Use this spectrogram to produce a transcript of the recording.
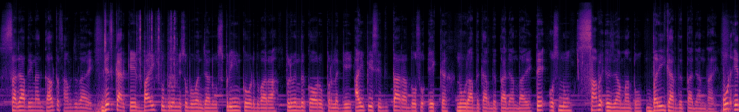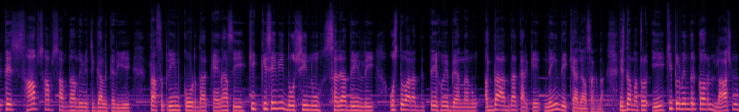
ਸਜ਼ਾ ਦੇਣਾ ਗਲਤ ਸਮਝਦਾ ਹੈ ਜਿਸ ਕਰਕੇ 22 ਅਕਤੂਬਰ 1952 ਨੂੰ ਸੁਪਰੀਮ ਕੋਰਟ ਦੁਆਰਾ ਪਲਵਿੰਦਰ ਕੌਰ ਉੱਪਰ ਲੱਗੀ ਆਈਪੀਸੀ ਦੀ ਧਾਰਾ 201 ਨੂੰ ਰੱਦ ਕਰ ਦਿੱਤਾ ਜਾਂਦਾ ਹੈ ਤੇ ਉਸ ਨੂੰ ਸਭ ਇਲਜ਼ਾਮਾਂ ਤੋਂ ਬਰੀ ਕਰ ਦਿੱਤਾ ਜਾਂਦਾ ਹੈ ਹੁਣ ਇੱਥੇ ਸਾਫ਼-ਸਾਫ਼ ਸ਼ਬਦਾਂ ਦੇ ਵਿੱਚ ਗੱਲ ਕਰੀਏ ਤਾਂ ਸੁਪਰੀਮ ਕੋਰਟ ਦਾ ਕਹਿਣਾ ਸੀ ਕਿ ਕਿਸੇ ਵੀ ਦੋਸ਼ੀ ਨੂੰ ਸਜ਼ਾ ਦੇਣ ਲਈ ਉਸ ਦੁਆਰਾ ਦਿੱਤੇ ਹੋਏ ਬਿਆਨਾਂ ਨੂੰ ਅੱਧਾ-ਅੱਧਾ ਕਰਕੇ ਨਹੀਂ ਦੇਖਿਆ ਜਾ ਸਕਦਾ। ਇਸ ਦਾ ਮਤਲਬ ਇਹ ਕਿ ਪਲਵਿੰਦਰ ਕੌਰ ਲਾਸ਼ ਨੂੰ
